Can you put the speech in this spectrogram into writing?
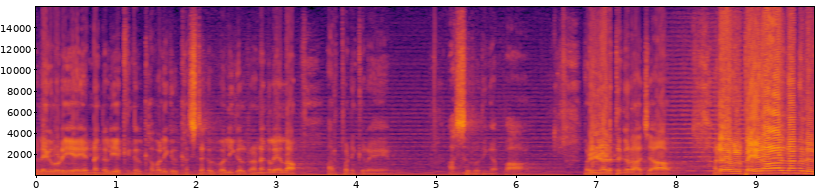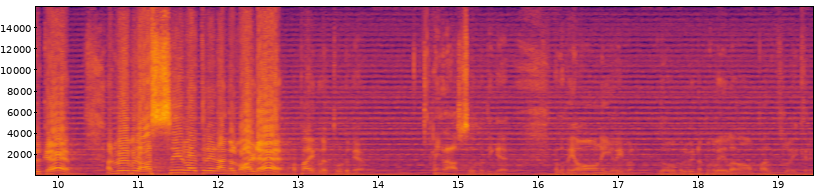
பிள்ளைகளுடைய எண்ணங்கள் இயக்கங்கள் கவலைகள் கஷ்டங்கள் வலிகள் ரணங்களை எல்லாம் அர்ப்பணிக்கிறேன். ஆசீர்வதிங்கப்பா வழி நடத்துங்க ராஜா. அன்று உங்கள் பெயரால் நாங்கள் இருக்க. அன்பு ஆசீர்வாதத்திலே நாங்கள் வாழ. அப்பா எங்களை தொடுங்க. எங்களை ஆசீர்வதிங்க. வல்லமையான இறைவன். இதோ உங்கள் விண்ணப்பங்களை எல்லாம் பார்த்து வைக்கிறேன்.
